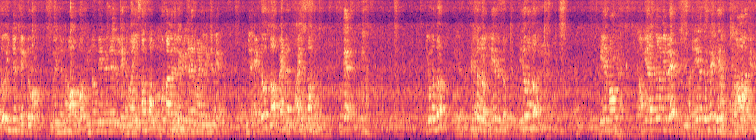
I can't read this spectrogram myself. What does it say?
ಇದು ಹೆಡ್ ಇಂಜನ್ ಬ್ಲಾಕ್ ಇನ್ನೊಂದು ಏನಿದೆ ಇದರಲ್ಲಿ? ಆಯಿಲ್ ಸಂಪ್ ಮೂರು ಭಾಗದಲ್ಲಿ ವಿಂಗಡಣೆ engine head block and oil sump okay ಇದು ಒಂದು ಫಿಲ್ಟರ್ ಏರ್ ಫಿಲ್ಟರ್ ಇದು ಒಂದು ಗೇರ್ ನಾವು ನಾವು ಗೇರ್ ಹಾಕಿಲ್ಲ ಮೇಲ್ಗಡೆ? ಹಾಕ್ತೀವಿ.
